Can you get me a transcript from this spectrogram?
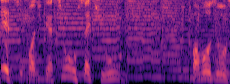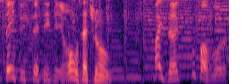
este podcast 171, o famoso 171. 171. Mas antes, por favor,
